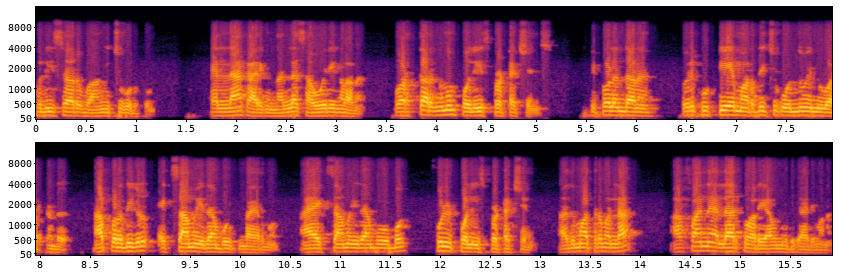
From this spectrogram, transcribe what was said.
പോലീസുകാർ വാങ്ങിച്ചു കൊടുക്കും. എല്ലാ കാര്യങ്ങളും നല്ല സൗകര്യങ്ങളാണ്. പുറത്തിറങ്ങുമ്പോൾ പോലീസ് പ്രൊട്ടക്ഷൻസ് ഇപ്പോൾ എന്താണ്? ഒരു കുട്ടിയെ മർദ്ദിച്ചു കൊന്നു എന്ന് പറഞ്ഞിട്ടുണ്ട് ആ പ്രതികൾ എക്സാം എഴുതാൻ പോയിട്ടുണ്ടായിരുന്നു. ആ എക്സാം എഴുതാൻ പോകുമ്പോൾ ഫുൾ പോലീസ് പ്രൊട്ടക്ഷൻ അത് മാത്രമല്ല ആഫാനെ എല്ലാവർക്കും അറിയാവുന്ന ഒരു കാര്യമാണ്.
